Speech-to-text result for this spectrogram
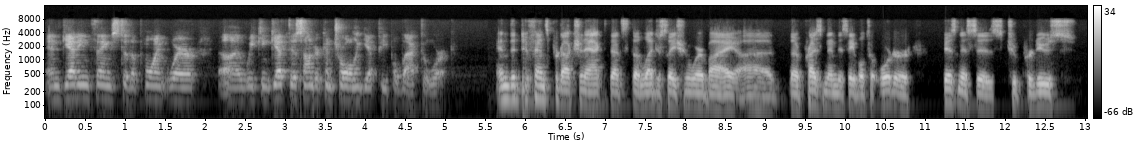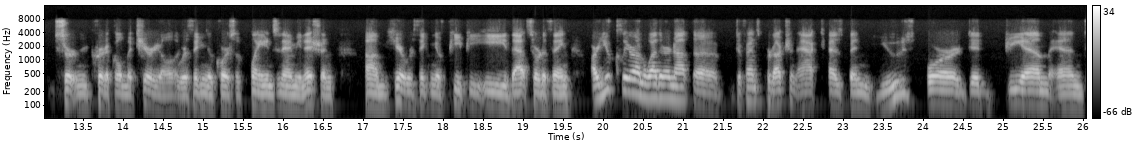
and getting things to the point where uh, we can get this under control and get people back to work and the Defense Production Act, that's the legislation whereby uh, the president is able to order businesses to produce certain critical material. We're thinking, of course, of planes and ammunition. Um, here we're thinking of PPE, that sort of thing. Are you clear on whether or not the Defense Production Act has been used, or did GM and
